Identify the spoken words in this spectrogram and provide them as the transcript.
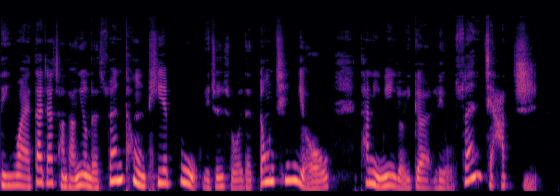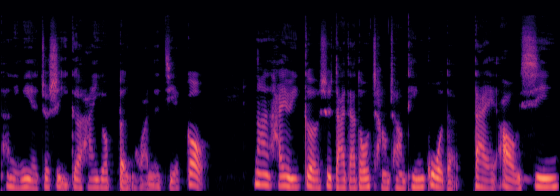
另外，大家常常用的酸痛贴布，也就是所谓的冬青油，它里面有一个硫酸甲酯，它里面也就是一个含有苯环的结构。那还有一个是大家都常常听过的代奥辛，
